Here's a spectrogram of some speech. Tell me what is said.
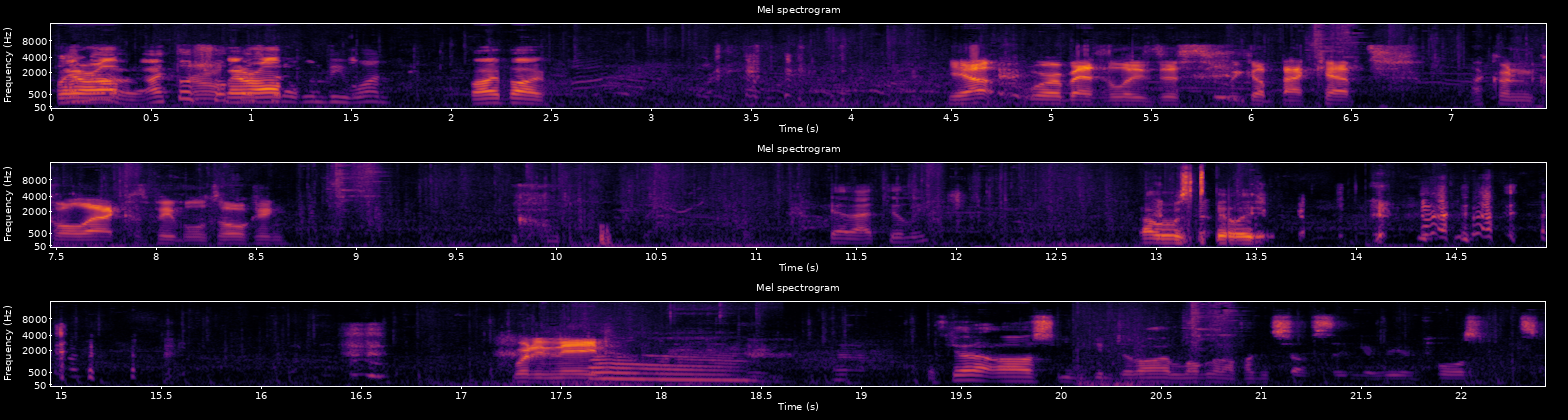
Clear oh, up. no, I thought Clear Short up. said a 1v1. Bobo. Yeah, we're about to lose this. We got back capped. I couldn't call out because people were talking. Yeah, that Dilly. That was Dilly. What do you need? I was gonna ask if you can deny long enough, I can start sending you reinforcements.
